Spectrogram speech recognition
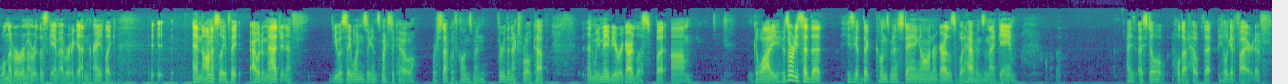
we'll never remember this game ever again, right? Like, it, and honestly, if they, I would imagine if USA wins against Mexico, we're stuck with Klinsmann through the next World Cup, and we may be regardless. But um, Gulati, who's already said that he's that Klinsmann is staying on regardless of what happens in that game, I, I still hold out hope that he'll get fired if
